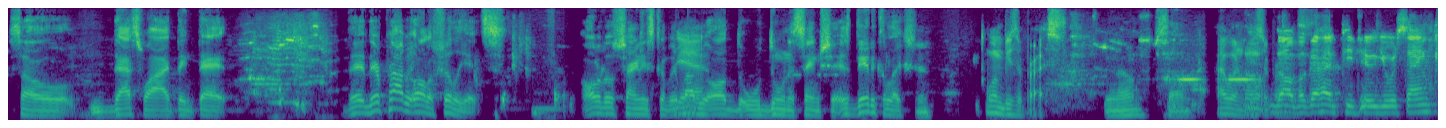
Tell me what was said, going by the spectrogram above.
So that's why I think that they're, they're probably all affiliates. All of those Chinese companies, Yeah. probably all do, doing the same shit. It's data collection, Wouldn't be surprised. you know. So I wouldn't be Oh, surprised. no, but go ahead, P2. You were saying?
